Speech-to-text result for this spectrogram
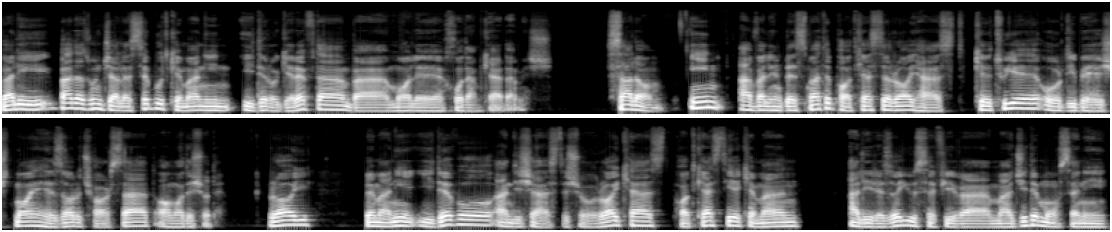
ولی بعد از اون جلسه بود که من این ایده رو گرفتم و مال خودم کردمش. سلام این اولین قسمت پادکست رایکست هست که توی اردیبهشت ماه 1400 آماده شده. رای به معنی ایده و اندیشه هستش و رایکست پادکستیه که من علیرضا یوسفی و مجید محسنی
